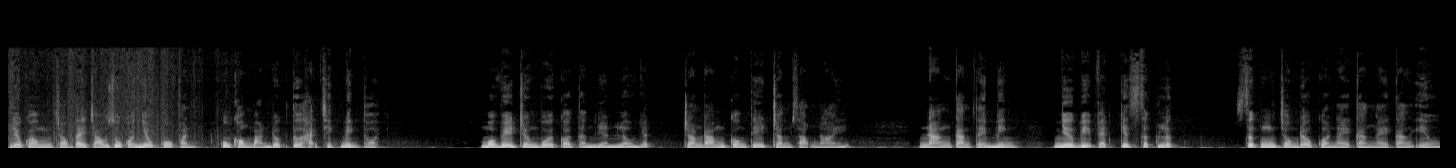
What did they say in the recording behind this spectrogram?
Nếu không trong tay cháu dù có nhiều cổ phần cũng không bán được tự hại chính mình thôi. Một vị trường bối có thâm niên lâu nhất trong đám công ty trầm giọng nói. Nàng cảm thấy mình như bị vét kiệt sức lực. Sức chống đỡ của này càng ngày càng yếu,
